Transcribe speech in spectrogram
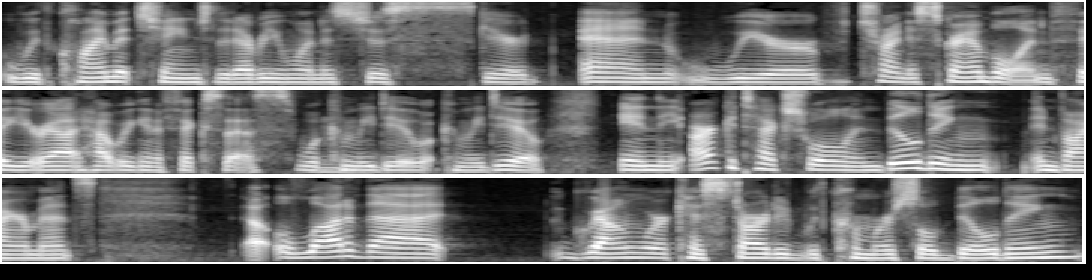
with climate change that everyone is just scared. And we're trying to scramble and figure out how we're going to fix this. What can we mm. do? What can we do? In the architectural and building environments a lot of that groundwork has started with commercial building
